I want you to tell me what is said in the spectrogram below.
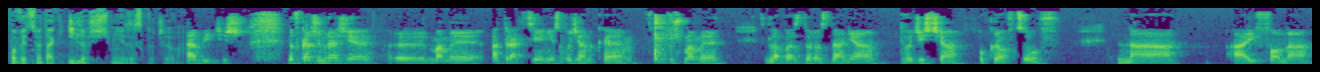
powiedzmy tak, ilość mnie zaskoczyła. A widzisz. No w każdym razie y, mamy atrakcję, niespodziankę. Otóż mamy dla Was do rozdania 20 pokrowców na iPhone'a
